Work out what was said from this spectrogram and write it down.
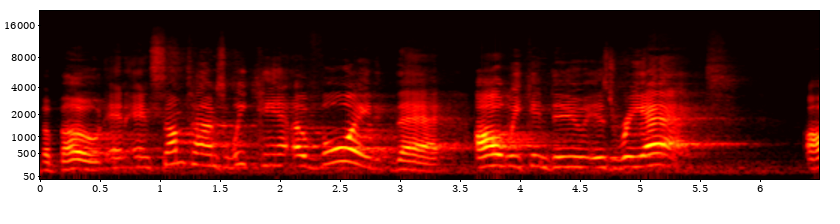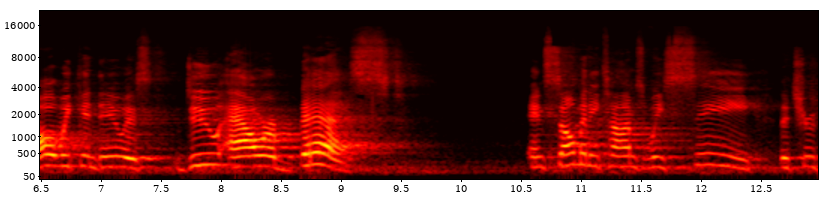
the boat. And, and sometimes we can't avoid that. All we can do is react, all we can do is do our best. And so many times we see the true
